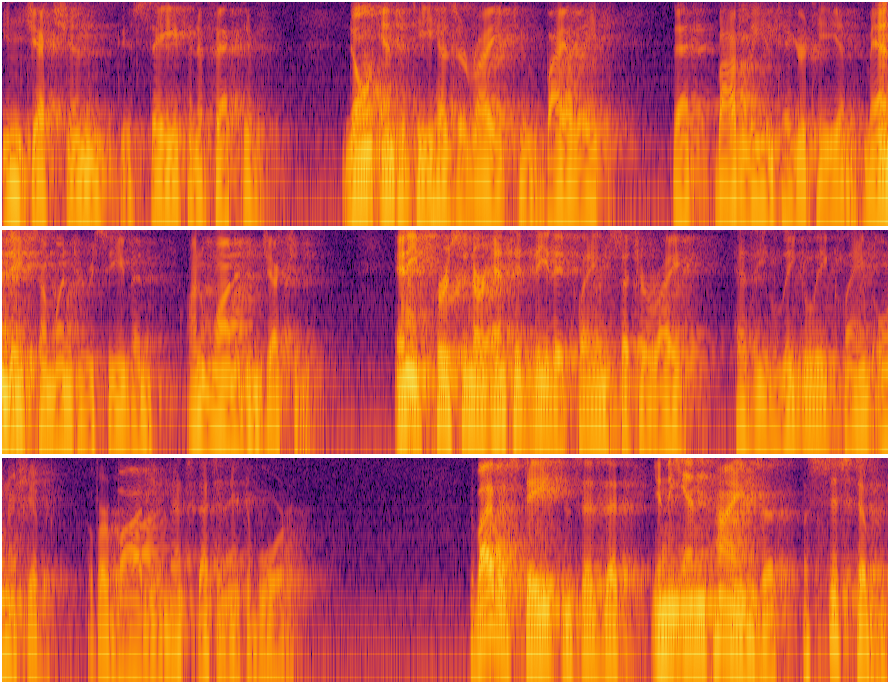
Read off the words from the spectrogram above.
injection is safe and effective. No entity has a right to violate that bodily integrity and mandate someone to receive an unwanted injection. Any person or entity that claims such a right has illegally claimed ownership of our body, and that's, that's an act of war. The Bible states and says that in the end times, a, a system,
